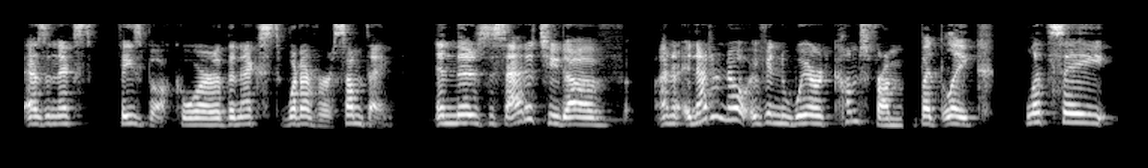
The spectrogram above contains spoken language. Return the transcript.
as the next Facebook or the next whatever, something. And there's this attitude of, and I don't know even where it comes from, but like, let's say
